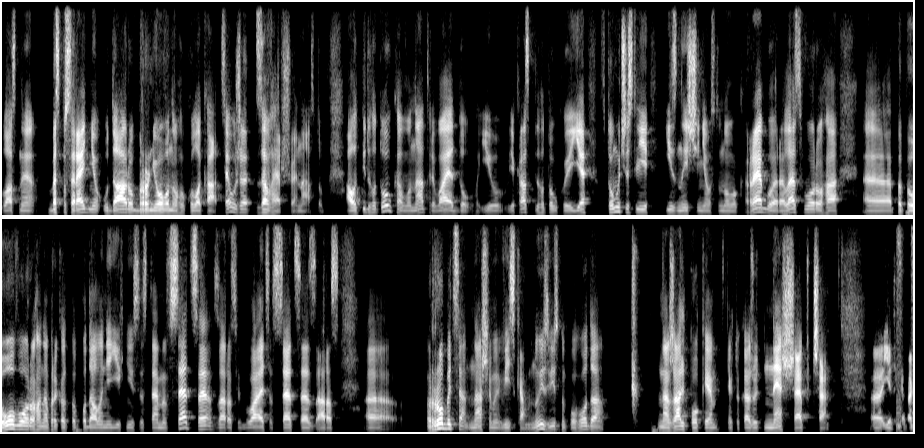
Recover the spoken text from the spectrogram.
власне безпосередньо удару броньованого кулака. Це вже завершує наступ. А от підготовка вона триває довго, і якраз підготовкою є в тому числі і знищення установок РЕБу, РЛС ворога, е, ППО ворога, наприклад, по- подалення їхньої системи. Все це зараз відбувається, все це зараз робиться нашими військами. Ну і звісно, погода. На жаль, поки, як то кажуть, не шепче. Е, є таке так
